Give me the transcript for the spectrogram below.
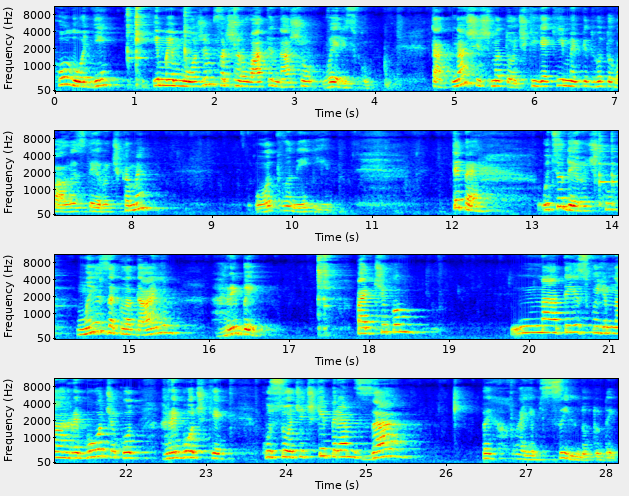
холодні, і ми можемо фарширувати нашу вирізку. Так, наші шматочки, які ми підготували з дирочками, от вони є. Тепер у цю дирочку ми закладаємо гриби. Пальчиком натискуємо на грибочок, от грибочки, кусочечки прям запихаємо сильно туди.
